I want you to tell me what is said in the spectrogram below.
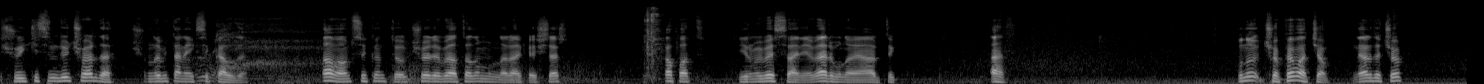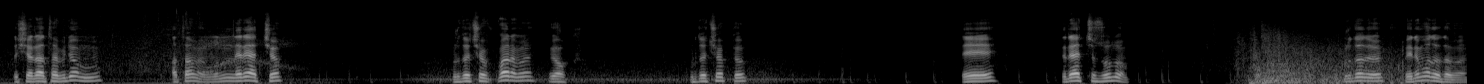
şu ikisinde 3 var da şunda bir tane eksik kaldı. Tamam sıkıntı yok. Şöyle bir atalım bunları arkadaşlar. Kapat. 25 saniye ver buna ya artık. Al. Bunu çöpe mi atacağım? Nerede çöp? Dışarı atabiliyor mu? Atamıyorum. Bunu nereye atacağım? Burada çöp var mı? Yok. Burada çöp yok. Ee, nereye atacağız oğlum? Burada da yok. Benim odada mı?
